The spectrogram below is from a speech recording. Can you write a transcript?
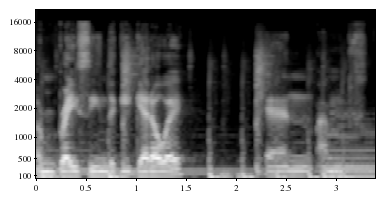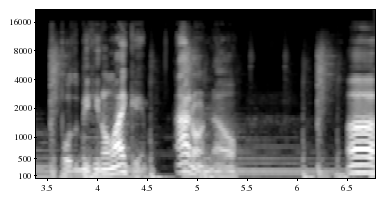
embracing the Geek Getaway, and I'm supposed to be he don't like him. I don't know. Uh,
